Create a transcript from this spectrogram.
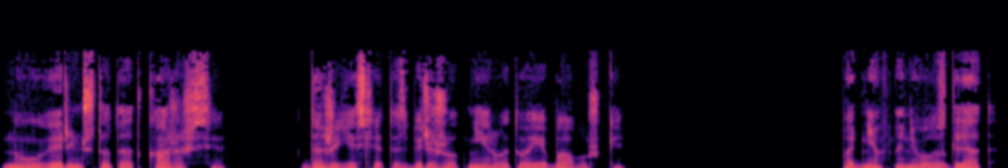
но уверен, что ты откажешься, даже если это сбережет нервы твоей бабушки». Подняв на него взгляд,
